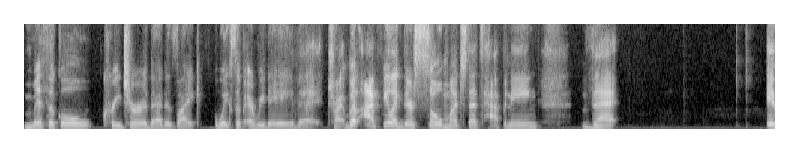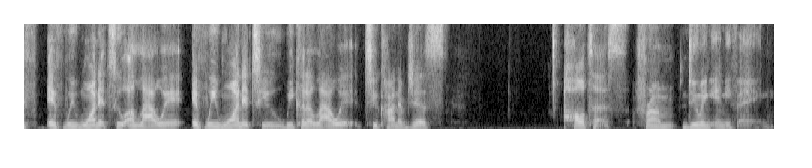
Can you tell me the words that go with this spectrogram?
mythical creature that is like wakes up every day that try but i feel like there's so much that's happening that if if we wanted to allow it if we wanted to we could allow it to kind of just halt us from doing anything.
